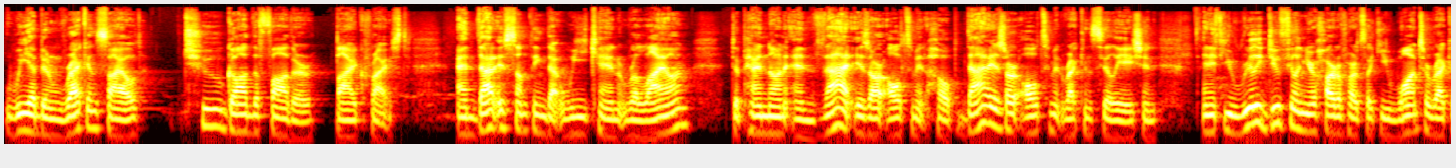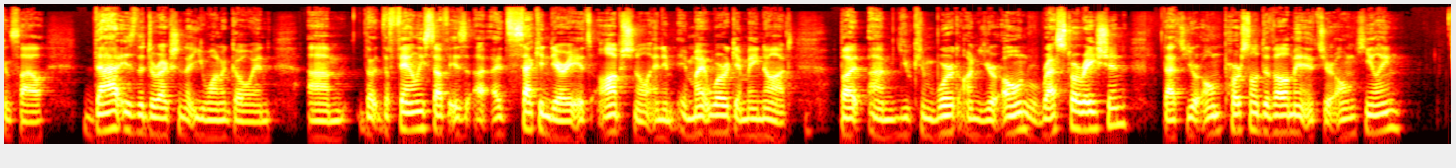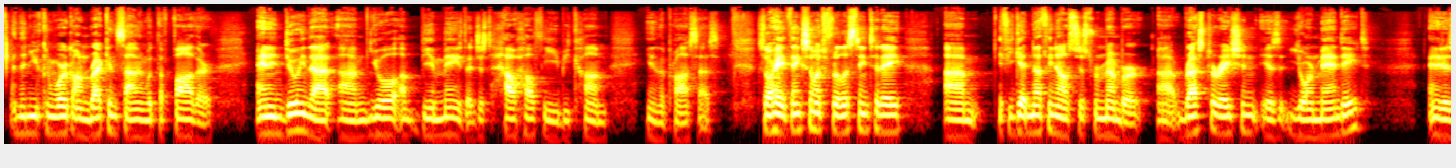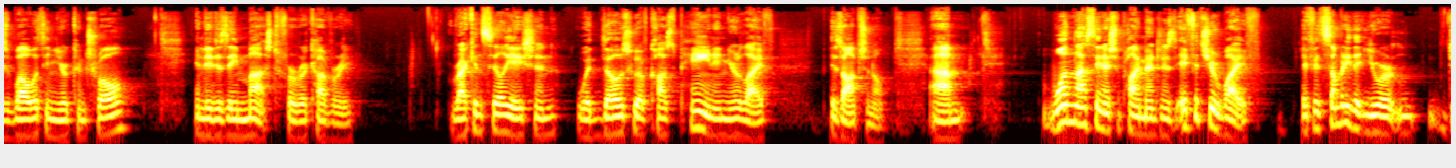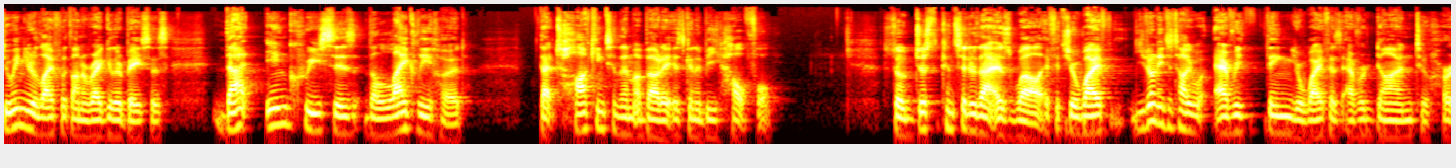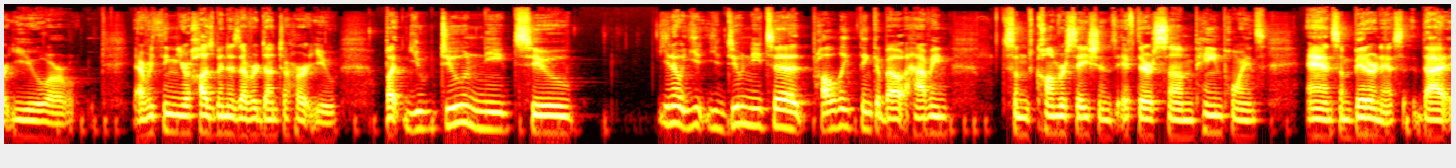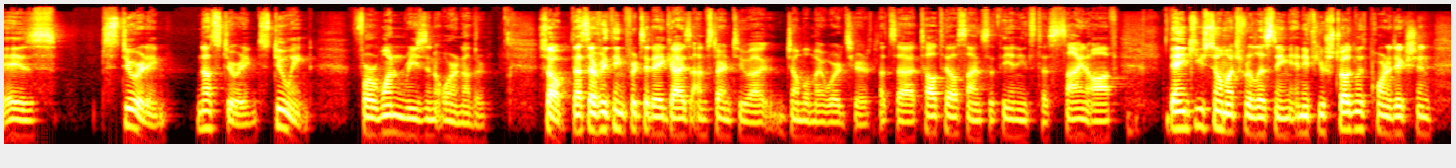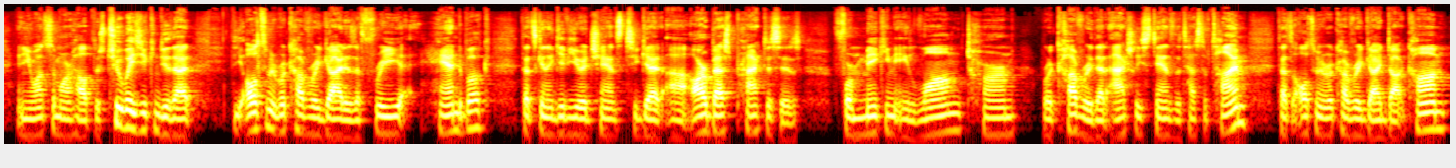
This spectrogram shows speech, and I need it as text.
we have been reconciled to God the Father by Christ. And that is something that we can rely on, depend on, and that is our ultimate hope. That is our ultimate reconciliation. And if you really do feel in your heart of hearts like you want to reconcile, that is the direction that you want to go in. Um, the, the family stuff is uh, it's secondary, it's optional, and it, it might work, it may not. But um, you can work on your own restoration that's your own personal development, it's your own healing. And then you can work on reconciling with the Father. And in doing that, um, you'll uh, be amazed at just how healthy you become in the process. So, hey, thanks so much for listening today. Um, if you get nothing else, just remember uh, restoration is your mandate, and it is well within your control, and it is a must for recovery. Reconciliation with those who have caused pain in your life is optional. Um, one last thing I should probably mention is if it's your wife, if it's somebody that you are doing your life with on a regular basis, that increases the likelihood that talking to them about it is going to be helpful. So just consider that as well. If it's your wife, you don't need to talk about everything your wife has ever done to hurt you or everything your husband has ever done to hurt you, but you do need to you know, you, you do need to probably think about having some conversations if there's some pain points and some bitterness that is stewarding, not stewarding, stewing for one reason or another. So that's everything for today, guys. I'm starting to uh, jumble my words here. That's a telltale sign. Sathiya needs to sign off. Thank you so much for listening. And if you're struggling with porn addiction and you want some more help, there's two ways you can do that. The Ultimate Recovery Guide is a free handbook that's going to give you a chance to get uh, our best practices for making a long term recovery that actually stands the test of time. That's ultimaterecoveryguide.com.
